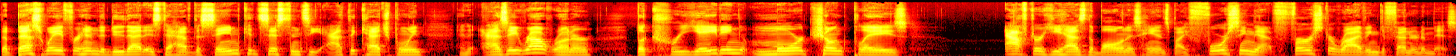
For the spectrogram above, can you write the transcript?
The best way for him to do that is to have the same consistency at the catch point and as a route runner, but creating more chunk plays after he has the ball in his hands by forcing that first arriving defender to miss.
